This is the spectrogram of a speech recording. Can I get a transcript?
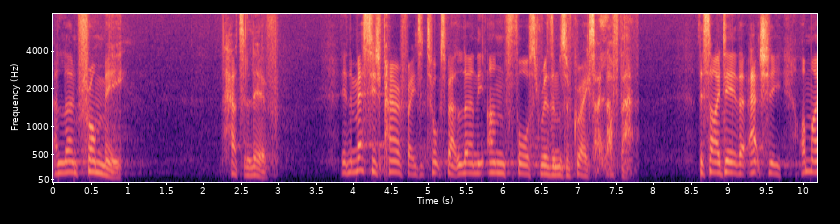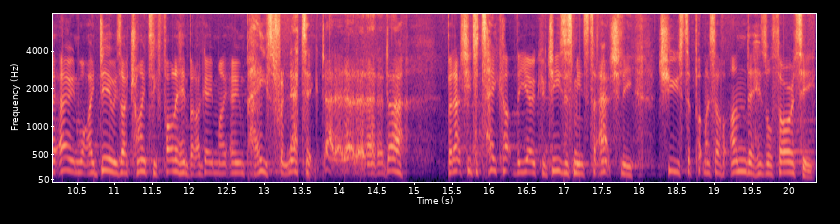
and learn from me how to live. In the message paraphrase, it talks about learn the unforced rhythms of grace. I love that. This idea that actually, on my own, what I do is I try to follow him, but I go my own pace, frenetic, da da da da da da. But actually, to take up the yoke of Jesus means to actually choose to put myself under his authority,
